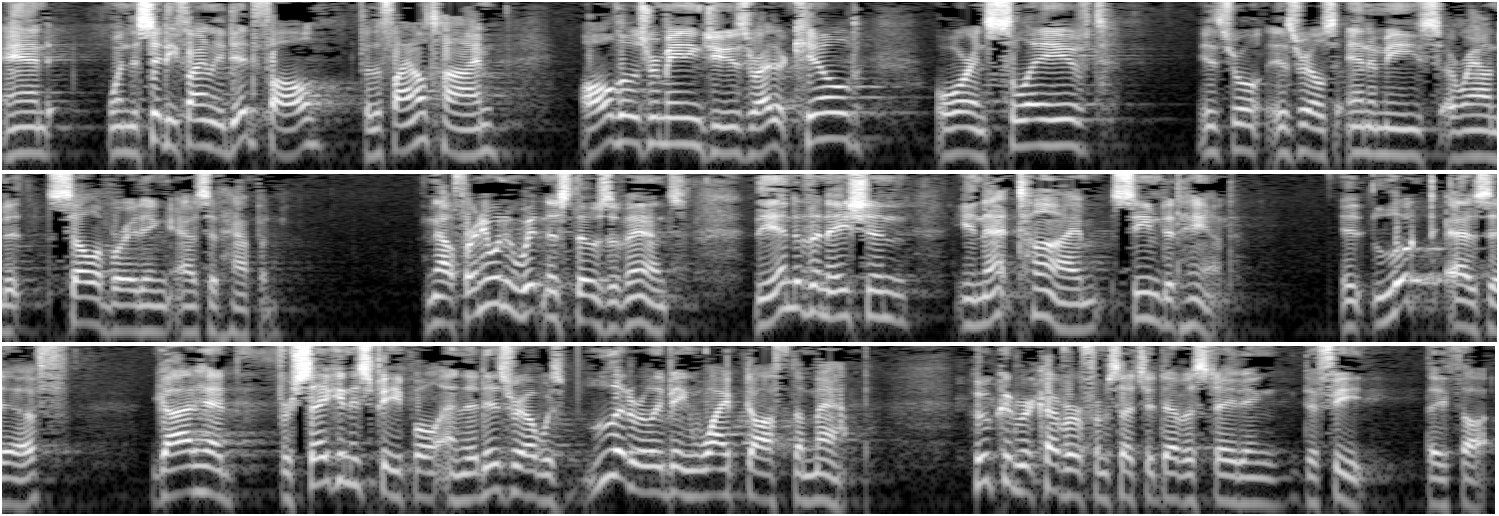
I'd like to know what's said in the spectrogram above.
And when the city finally did fall, for the final time, all those remaining Jews were either killed or enslaved, Israel, Israel's enemies around it celebrating as it happened. Now, for anyone who witnessed those events, the end of the nation in that time seemed at hand. It looked as if God had forsaken his people and that Israel was literally being wiped off the map. Who could recover from such a devastating defeat, they thought?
